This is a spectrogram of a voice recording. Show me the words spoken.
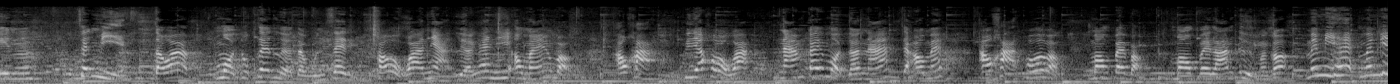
กินเส้นหมี่แต่ว่าหมดทุกเส้นเหลือแต่วุ้นเส้นเขาบอกว่าเนี่ยเหลือแค่นี้เอาไหมบอกเอาค่ะพี่เนี่ยเขาบอกว่าน้ำใกล้หมดแล้วนะ จะเอาไหม เอาค่ะ เพราะว่าแบบมองไปแบบมองไปร้านอื่นมันก็ไม่มีให้ไม่มี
